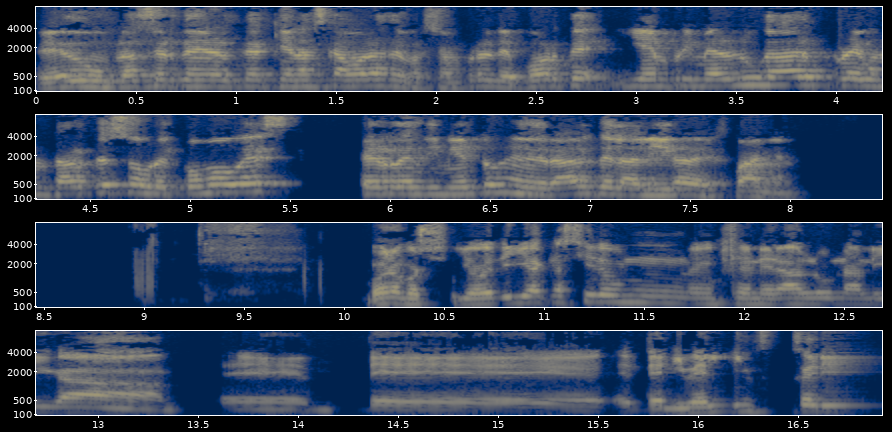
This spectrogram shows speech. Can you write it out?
Edu, un placer tenerte aquí en las cámaras de Pasión por el Deporte. Y en primer lugar, preguntarte sobre cómo ves el rendimiento general de la Liga de España? Bueno, pues yo diría que ha sido en general una liga eh, de, nivel inferior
